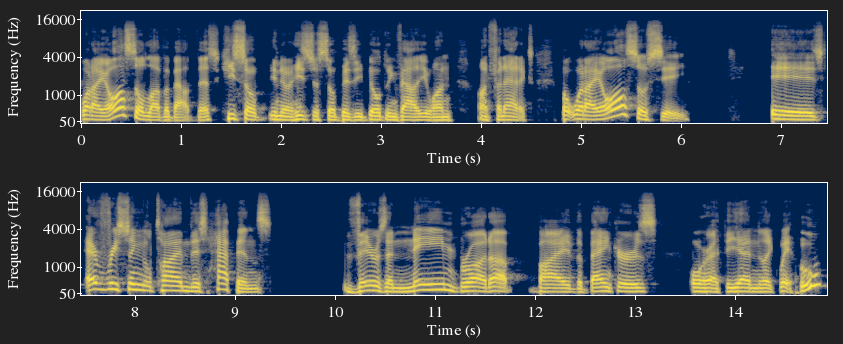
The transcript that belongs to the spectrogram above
what I also love about this, he's so, you know, he's just so busy building value on on fanatics. But what I also see is every single time this happens, there's a name brought up by the bankers or at the end, like, wait, who?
